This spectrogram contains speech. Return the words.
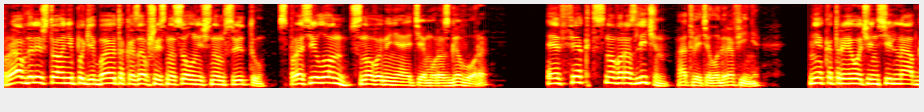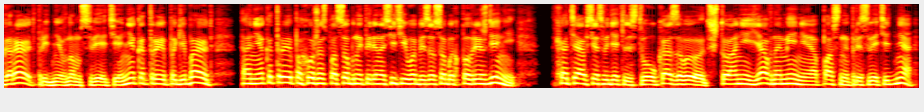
Правда ли, что они погибают, оказавшись на солнечном свету? спросил он, снова меняя тему разговора. Эффект снова различен, ответила графиня. Некоторые очень сильно обгорают при дневном свете, некоторые погибают, а некоторые, похоже, способны переносить его без особых повреждений, хотя все свидетельства указывают, что они явно менее опасны при свете дня,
